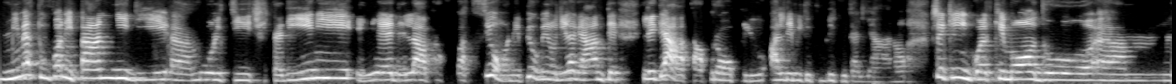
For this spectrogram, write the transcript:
mi metto un po' nei panni di eh, molti cittadini e della preoccupazione più o meno dilagante legata proprio al debito pubblico italiano. C'è chi in qualche modo ehm,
